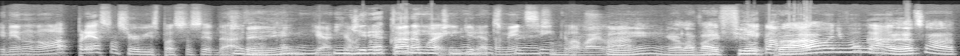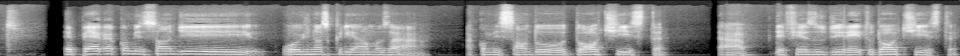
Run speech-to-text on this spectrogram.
Querendo ou não, ela presta um serviço para a sociedade. Sim. Que é aquela que o cara vai, né, indiretamente sim, que ela vai lá. Sim, ela vai filtrar. do advogado. Exato. Você pega a comissão de. Hoje nós criamos a, a comissão do, do autista, a defesa do direito do autista,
